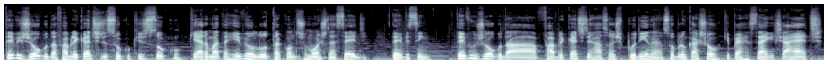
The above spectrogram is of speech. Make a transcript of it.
Teve jogo da fabricante de suco Kisuko, que era uma terrível luta contra os monstros da sede? Teve sim. Teve um jogo da fabricante de rações Purina sobre um cachorro que persegue charrete?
